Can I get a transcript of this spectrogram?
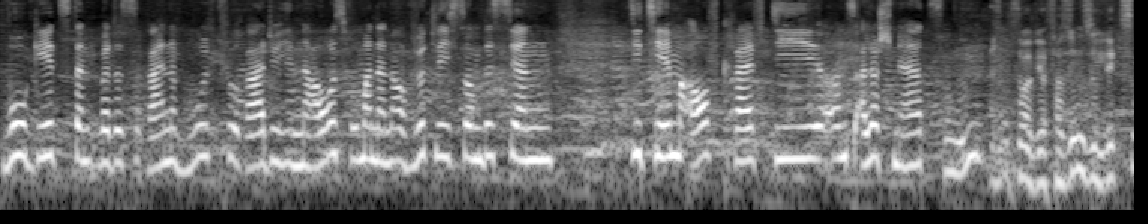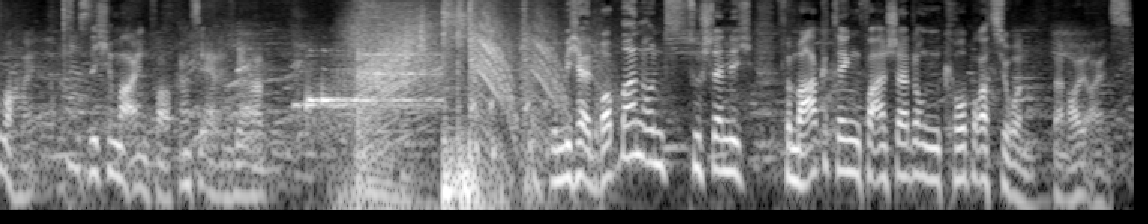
wo geht es dann über das reine Wohlfühlradio hinaus, wo man dann auch wirklich so ein bisschen die Themen aufgreift, die uns alle schmerzen. Also wir versuchen so einen Blick zu behalten. Das ist nicht immer einfach, ganz ehrlich. Ja. Ich bin Michael Droppmann und zuständig für Marketing, Veranstaltungen und Kooperation bei Radio 1.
